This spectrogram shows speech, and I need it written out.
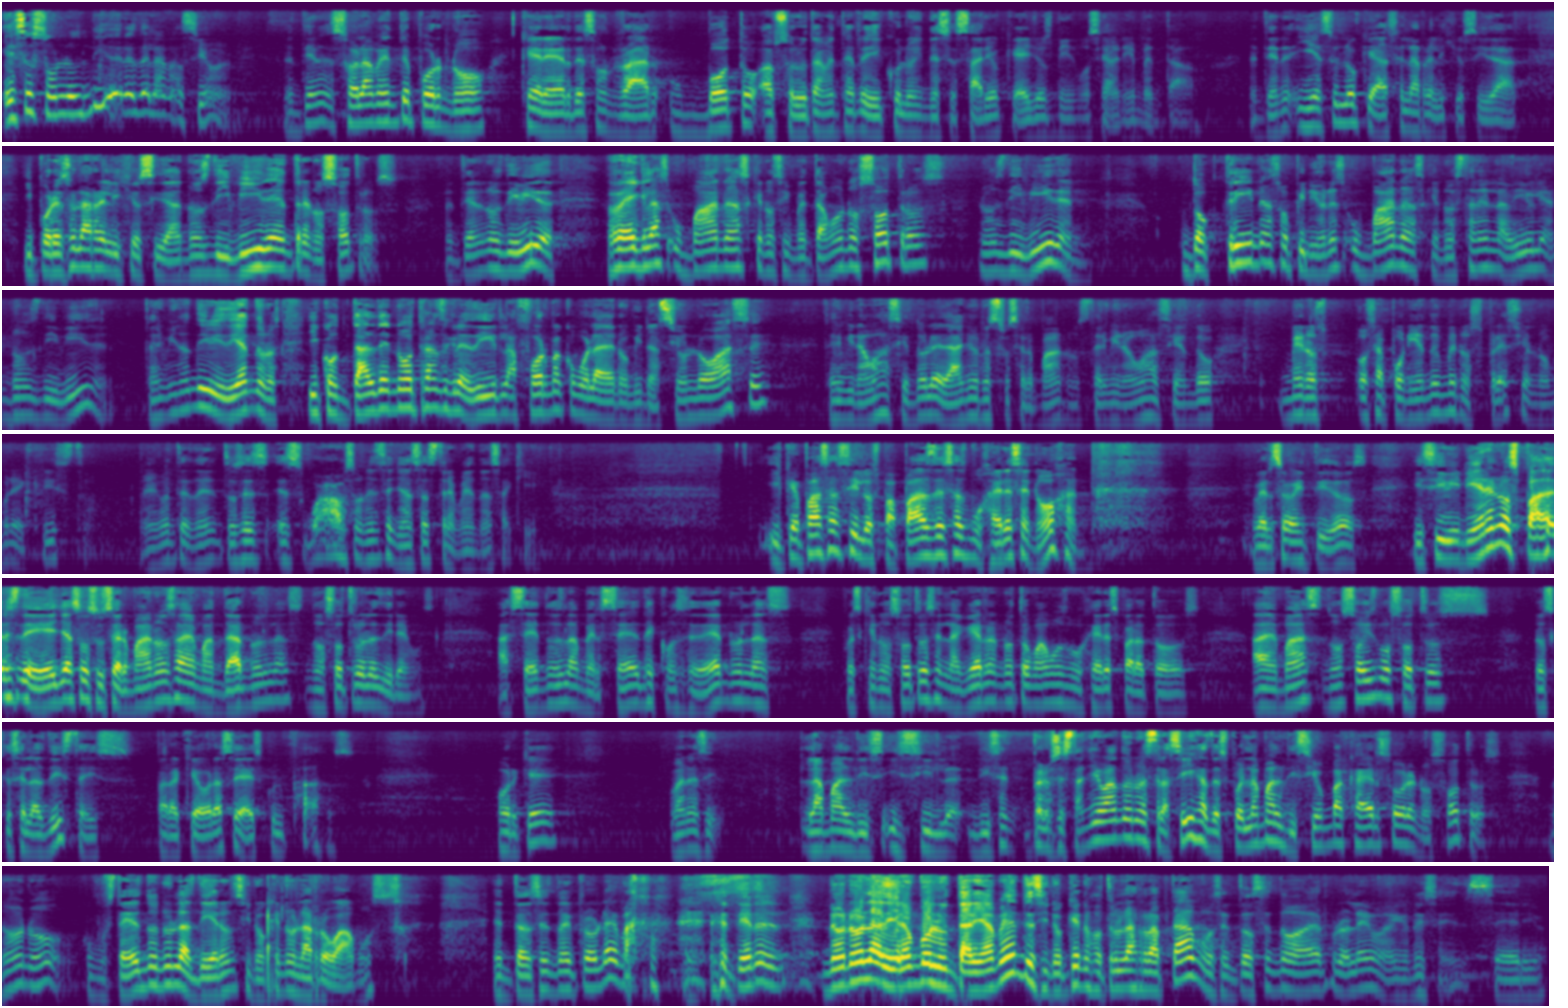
Esos son los líderes de la nación, ¿me entienden? Solamente por no querer deshonrar un voto absolutamente ridículo e innecesario que ellos mismos se han inventado, ¿me entienden? Y eso es lo que hace la religiosidad. Y por eso la religiosidad nos divide entre nosotros, ¿me entienden? Nos divide reglas humanas que nos inventamos nosotros nos dividen. Doctrinas, opiniones humanas que no están en la Biblia nos dividen, terminan dividiéndonos. Y con tal de no transgredir la forma como la denominación lo hace, terminamos haciéndole daño a nuestros hermanos, terminamos haciendo menos, o sea, poniendo en menosprecio el nombre de Cristo. ¿Me entender? Entonces, es wow, son enseñanzas tremendas aquí. ¿Y qué pasa si los papás de esas mujeres se enojan? Verso 22. Y si vinieran los padres de ellas o sus hermanos a demandárnoslas, nosotros les diremos, hacednos la merced de concedérnoslas, pues que nosotros en la guerra no tomamos mujeres para todos. Además, no sois vosotros los que se las disteis, para que ahora seáis culpados. ¿Por qué? Van a decir, la maldición, y si dicen, pero se están llevando nuestras hijas, después la maldición va a caer sobre nosotros. No, no, como ustedes no nos las dieron, sino que nos las robamos entonces no hay problema. ¿Entiendes? No nos la dieron voluntariamente, sino que nosotros las raptamos, entonces no va a haber problema. Y uno dice, ¿en serio?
